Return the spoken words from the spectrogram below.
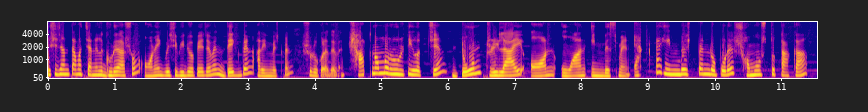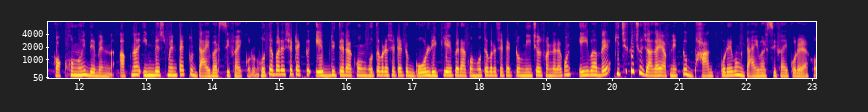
বেশি জানতে আমার চ্যানেলে ঘুরে আসুন। অনেক বেশি ভিডিও পেয়ে যাবেন। দেখবেন আর ইনভেস্টমেন্ট শুরু করে দেবেন। সাত নম্বর রুলটি হচ্ছে don't rely on one investment একটা ইনভেস্টমেন্ট ওপরে সমস্ত টাকা কখনোই দেবেন না। আপনার ইনভেস্টমেন্টটা একটু ডাইভার্সিফাই করুন। হতে পারে সেটা একটু এফডিতে রাখুন, হতে পারে সেটা একটু গোল্ড ইটিএফ এ রাখুন, হতে পারে সেটা একটু মিউচুয়াল ফান্ডে রাখুন। এইভাবে কিছু কিছু জায়গায় আপনি একটু ভাগ করে এবং ডাইভার্সিফাই করে রাখুন,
